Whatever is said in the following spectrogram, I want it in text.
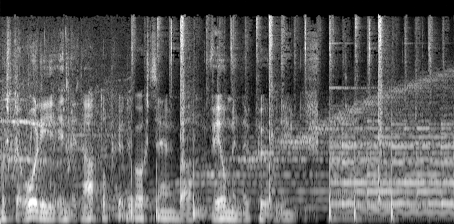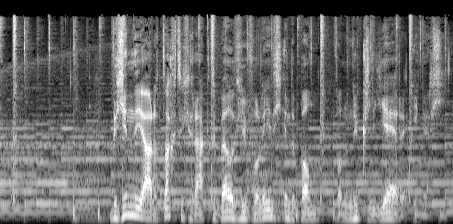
Moest de olie inderdaad opgedroogd zijn, we hadden veel minder problemen. Begin de jaren 80 raakte België volledig in de band van nucleaire energie.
